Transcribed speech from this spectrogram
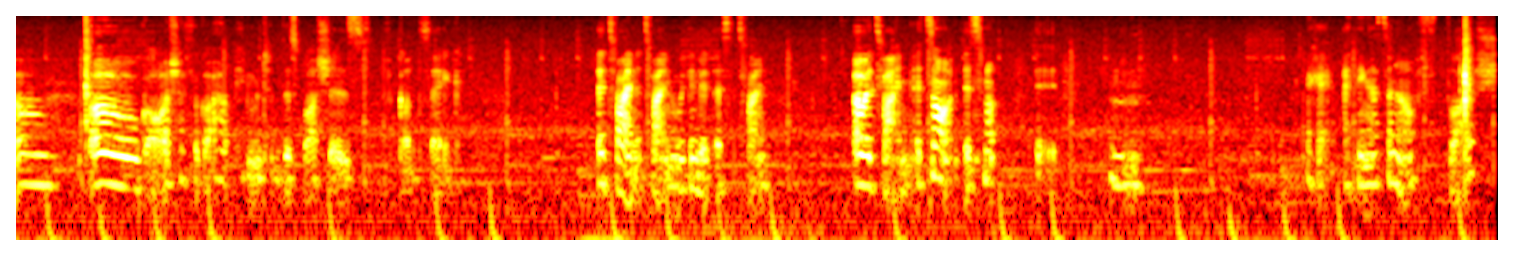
Oh, oh gosh, I forgot how pigmented this blush is, for God's sake. It's fine, it's fine, we can do this, it's fine. Oh, it's fine, it's not, it's not, it, mm. Okay, I think that's enough blush,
